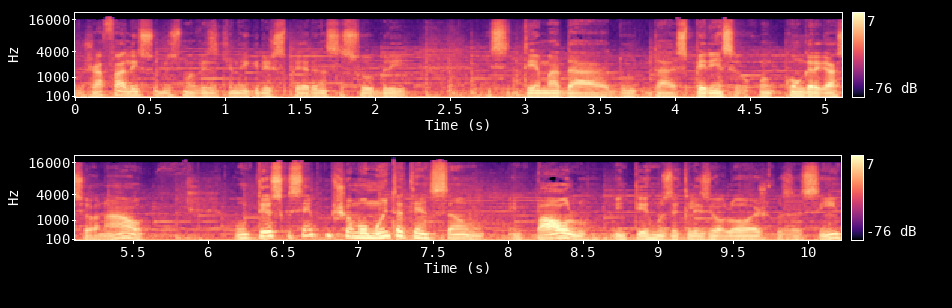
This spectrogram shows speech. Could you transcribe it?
eu já falei sobre isso uma vez aqui na Igreja Esperança, sobre esse tema da, do, da experiência congregacional. Um texto que sempre me chamou muita atenção em Paulo, em termos eclesiológicos, assim,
